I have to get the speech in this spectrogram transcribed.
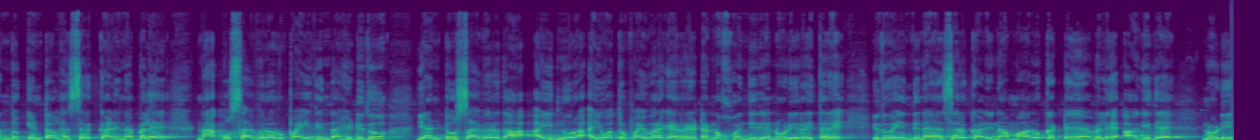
ಒಂದು ಕ್ವಿಂಟಲ್ ಹೆಸರು ಕಾಳಿನ ಬೆಲೆ ನಾಲ್ಕು ಸಾವಿರ ರೂಪಾಯಿದಿಂದ ಹಿಡಿದು ಎಂಟು ಸಾವಿರದ ಐದುನೂರ ಐವತ್ತು ರೂಪಾಯಿವರೆಗೆ ರೇಟನ್ನು ಹೊಂದಿದೆ ನೋಡಿ ರೈತರೇ. ಇದು ಇಂದಿನ ಹೆಸರು ಕಾಳಿನ ಮಾರುಕಟ್ಟೆಯ ಬೆಲೆ ಆಗಿದೆ ನೋಡಿ.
